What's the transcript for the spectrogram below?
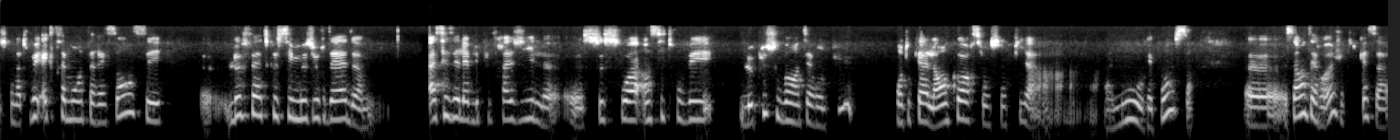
Ce qu'on a trouvé extrêmement intéressant, c'est euh, le fait que ces mesures d'aide à ces élèves les plus fragiles euh, se soient ainsi trouvées le plus souvent interrompues. En tout cas, là encore, si on s'en fie à, nous, aux réponses, euh, ça interroge. En tout cas, ça,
